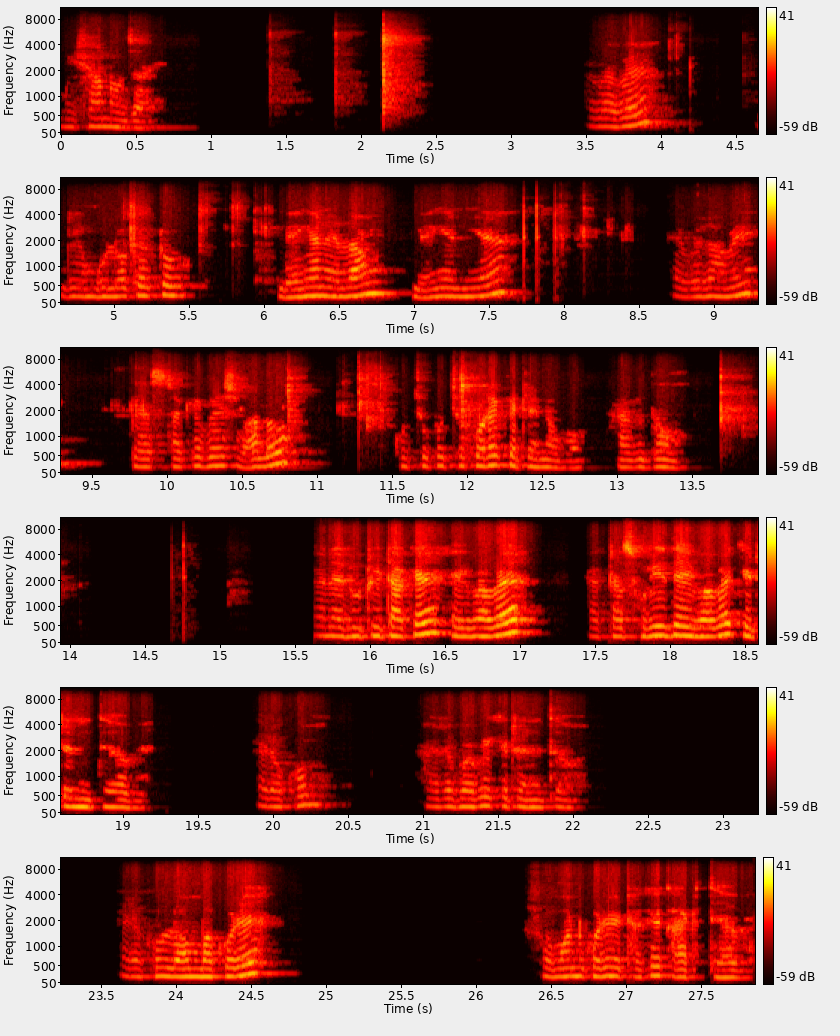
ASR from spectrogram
মিশানো যায়। এভাবে ডিমগুলোকে একটু ভেঙে নিলাম, ভেঙে নিয়ে এবারে আমি পেঁয়াজটাকে বেশ ভালো কুচু কুচু করে কেটে নেব, একদম। এখানে রুটিটাকে এইভাবে একটা ছুরি দিয়ে এইভাবে কেটে নিতে হবে। এরকম এভাবে কেটে নিতে হবে। এরকম লম্বা করে সমান করে এটাকে কাটতে হবে।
